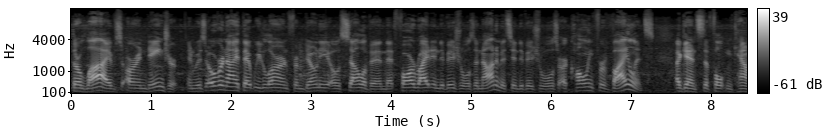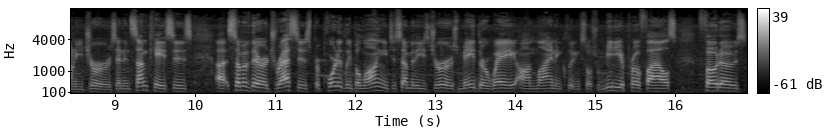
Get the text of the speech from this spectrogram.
their lives are in danger. And it was overnight that we learned from Donie O'Sullivan that far right individuals, anonymous individuals, are calling for violence against the Fulton County jurors. And in some cases, uh, some of their addresses purportedly belonging to some of these jurors made their way online, including social media profiles, photos.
